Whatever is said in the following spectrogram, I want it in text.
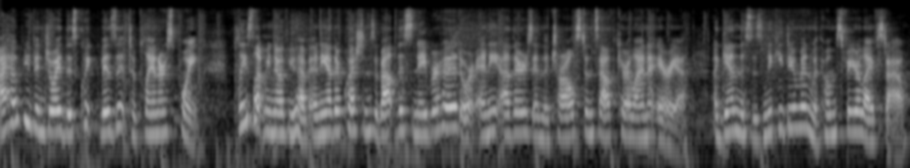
I hope you've enjoyed this quick visit to Planter's Pointe. Please let me know if you have any other questions about this neighborhood or any others in the Charleston, South Carolina area. Again, this is Nikki Dumin with Homes for Your Lifestyle.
